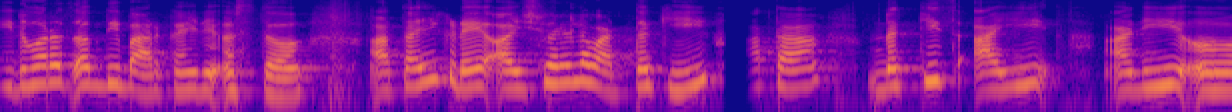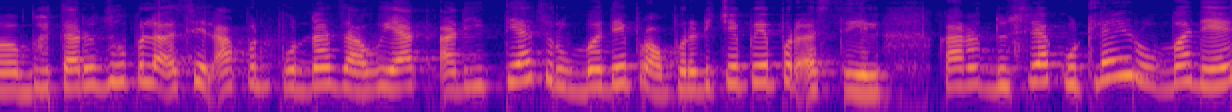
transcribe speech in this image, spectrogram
दिनवरच अगदी बारकाईने असतं. आता इकडे ऐश्वर्याला वाटतं की आता नक्कीच आई आणि म्हातारं झोपलं असेल आपण पुन्हा जाऊयात आणि त्याच रूममध्ये प्रॉपर्टीचे पेपर असतील. कारण दुसऱ्या कुठल्याही रूममध्ये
